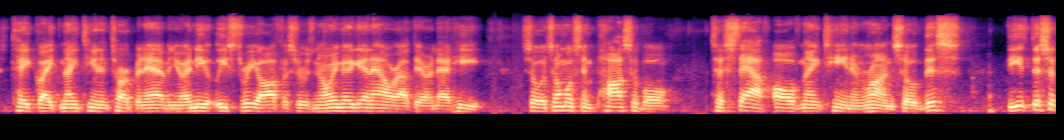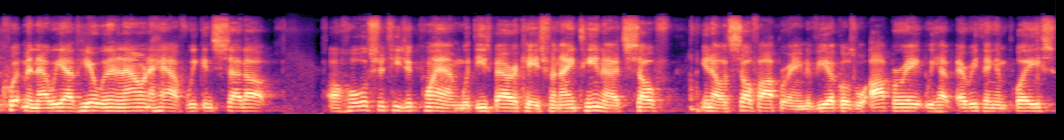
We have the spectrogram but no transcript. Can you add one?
to take like 19 and Tarpon Avenue, I need at least three officers and only gonna get an hour out there in that heat. So it's almost impossible to staff all of 19 and run. So this these, this equipment that we have here within an hour and a half, we can set up a whole strategic plan with these barricades for 19. Uh, It's self, you know, it's self-operating. The vehicles will operate. We have everything in place.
